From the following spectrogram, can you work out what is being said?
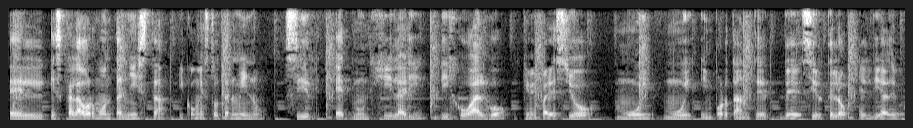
El escalador montañista, y con esto termino, Sir Edmund Hillary dijo algo que me pareció muy muy importante de decírtelo el día de hoy.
